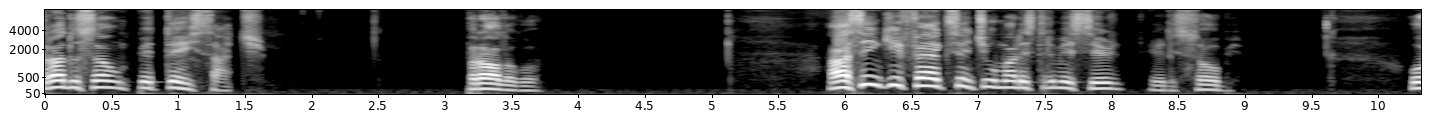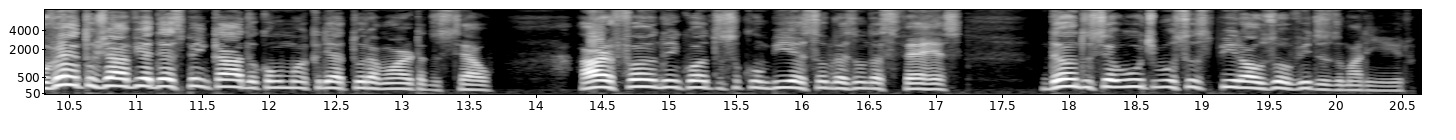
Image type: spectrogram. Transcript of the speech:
Tradução PT Rissati Prólogo Assim que Feck sentiu o mar estremecer, ele soube. O vento já havia despencado como uma criatura morta do céu, arfando enquanto sucumbia sobre as ondas férreas, dando seu último suspiro aos ouvidos do marinheiro.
